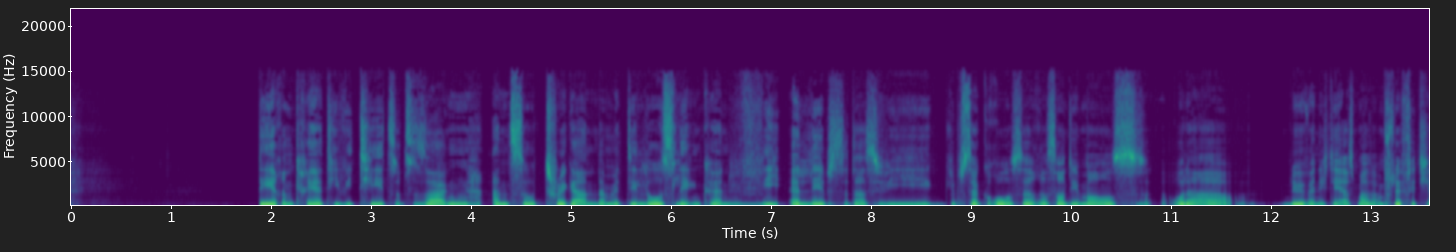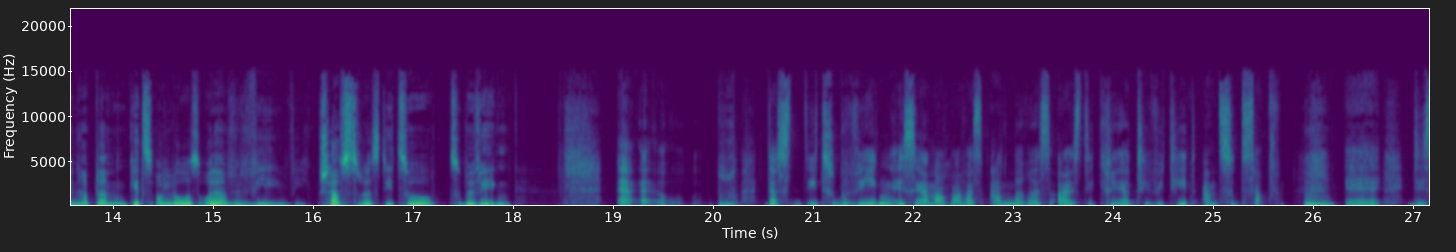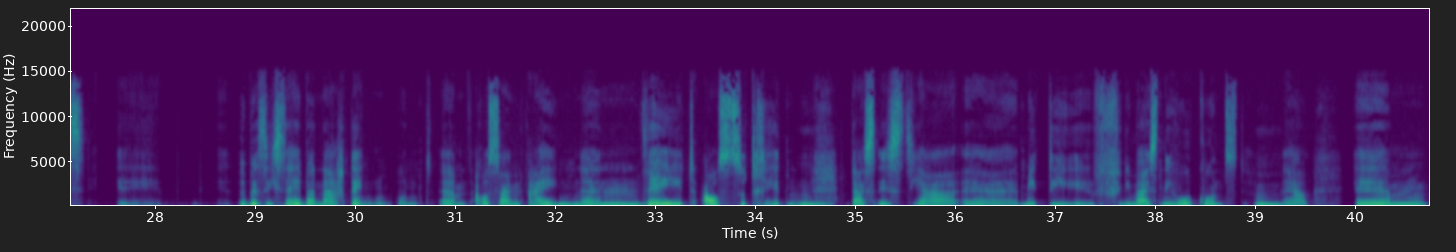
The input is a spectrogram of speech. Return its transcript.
deren Kreativität sozusagen anzutriggern, damit die loslegen können. Wie erlebst du das? Wie gibt's da große Ressentiments oder nö, wenn ich die erstmal am Schlefittchen habe, dann geht's auch los? Oder wie, wie schaffst du das, die zu, zu bewegen? Äh, äh, das, die zu bewegen, ist ja nochmal was anderes, als die Kreativität anzuzapfen. Äh, dies, äh, über sich selber nachdenken und ähm, aus seinen eigenen Welt auszutreten, das ist ja äh, mit die für die meisten die hohe Kunst. Ja. Ähm,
